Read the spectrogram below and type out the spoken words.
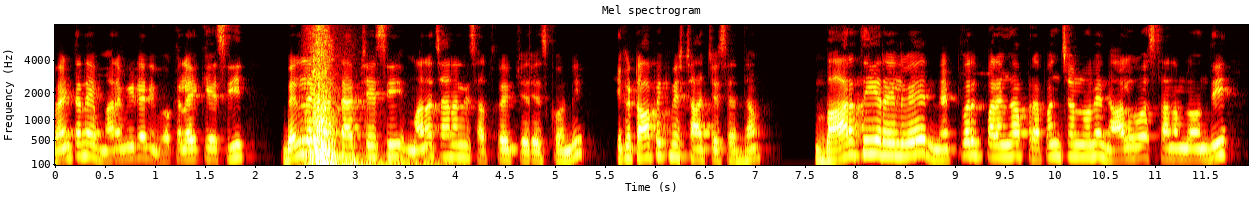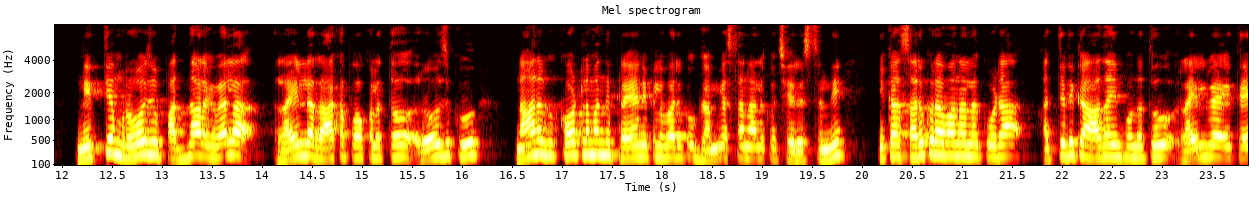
వెంటనే మన వీడియోని ఒక లైక్ వేసి బెల్ ఐకాన్ ట్యాప్ చేసి మన ఛానల్ని సబ్స్క్రైబ్ చేసుకోండి ఇక టాపిక్ని స్టార్ట్ చేసేద్దాం. భారతీయ రైల్వే నెట్వర్క్ పరంగా ప్రపంచంలోనే నాలుగవ స్థానంలో ఉంది. నిత్యం రోజు పద్నాలుగు వేల రైళ్ళ రాకపోకలతో రోజుకు నాలుగు కోట్ల మంది ప్రయాణికుల వరకు గమ్యస్థానాలకు చేరుస్తుంది. ఇక సరుకు రవాణాలో కూడా అత్యధిక ఆదాయం పొందుతూ రైల్వే అయితే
